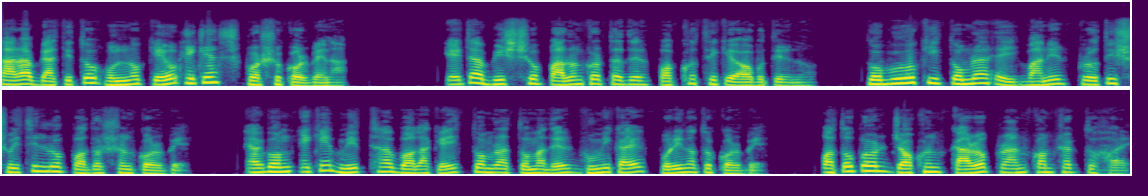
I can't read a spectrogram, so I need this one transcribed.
তারা ব্যতীত অন্য কেউ একে স্পর্শ করবে না। এটা বিশ্ব পালনকর্তাদের পক্ষ থেকে অবতীর্ণ। তবুও কি তোমরা এই বাণীর প্রতি শৈথিল্য প্রদর্শন করবে? এবং একে মিথ্যা বলাকেই তোমরা তোমাদের ভূমিকায় পরিণত করবে। অতপর যখন কারও প্রাণ কন্ট্রাক্ত হয়,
